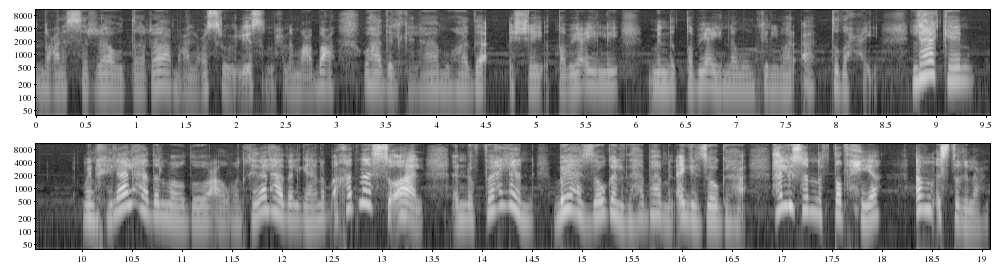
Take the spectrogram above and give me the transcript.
إنه على السراء والضراء مع العسر واليسر نحن مع بعض. وهذا الكلام وهذا الشيء الطبيعي اللي من الطبيعي إنه ممكن المرأة تضحي. لكن من خلال هذا الموضوع أو من خلال هذا الجانب أخذنا السؤال إنه فعلا بيع الزوجة لذهبها من أجل زوجها هل يصنف تضحية أم استغلال؟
